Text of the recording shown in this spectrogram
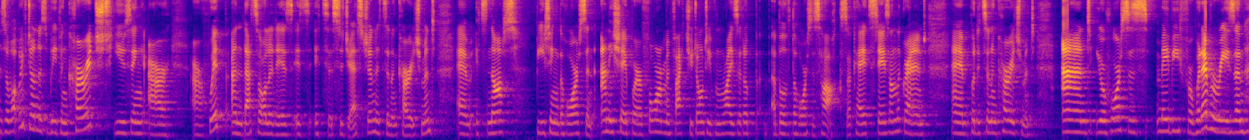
So what we've done is we've encouraged using our our whip, and that's all it is. It's it's a suggestion. It's an encouragement. Um, it's not beating the horse in any shape or form. In fact, you don't even rise it up above the horse's hocks, okay? It stays on the ground, um, but it's an encouragement. And your horse is maybe for whatever reason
